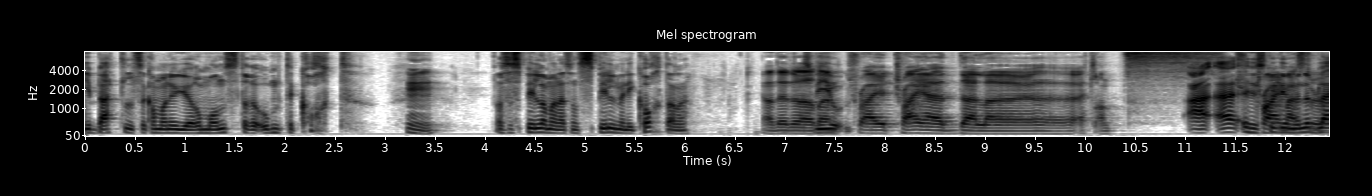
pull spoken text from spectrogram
I battle så kan man jo gjøre monsteret om til kort. Mm. Og så spiller man et sånt spill med de kortene. Ja, det er det der jo- tri Triad eller et eller annet Jeg, jeg husker ikke, men det ble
